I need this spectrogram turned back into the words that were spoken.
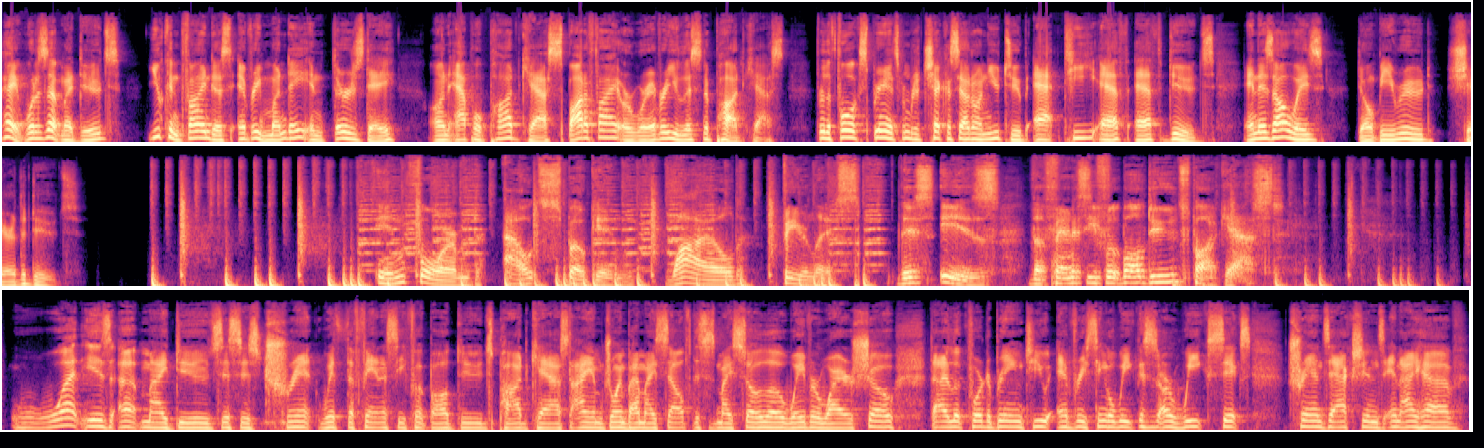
Hey, what is up, my dudes? You can find us every Monday and Thursday on Apple Podcasts, Spotify, or wherever you listen to podcasts. For the full experience, remember to check us out on YouTube at TFF Dudes. And as always, don't be rude, share the dudes. Informed, outspoken, wild, fearless. This is the Fantasy Football Dudes Podcast. What is up, my dudes? This is Trent with the Fantasy Football Dudes podcast. I am joined by myself. This is my solo waiver wire show that I look forward to bringing to you every single week. This is our week six transactions, and I have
